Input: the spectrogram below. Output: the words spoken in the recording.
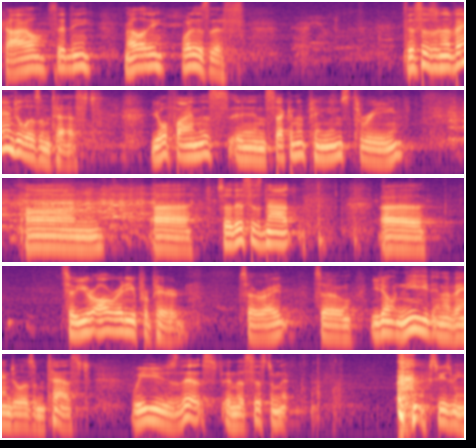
Kyle, Sydney, Melody, what is this? This is an evangelism test. You'll find this in Second Opinions 3. On, uh, so this is not, uh, so you're already prepared. So, right? So you don't need an evangelism test. We use this in the system that, excuse me,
